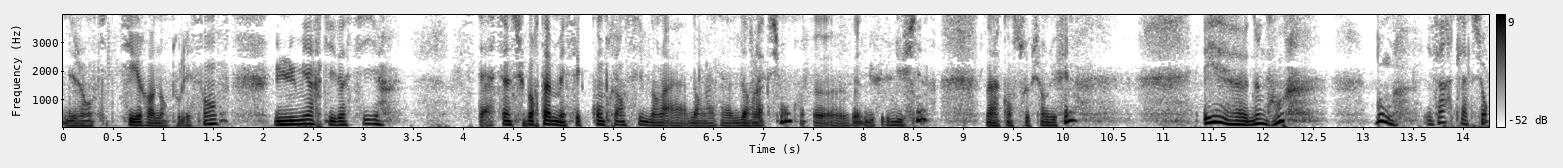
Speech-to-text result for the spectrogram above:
Des gens qui tirent dans tous les sens. Une lumière qui vacille. C'était assez insupportable, mais c'est compréhensible dans la dans dans l'action euh, du, du, film, dans la construction du film. Et euh, d'un coup, boum, ils arrêtent l'action.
